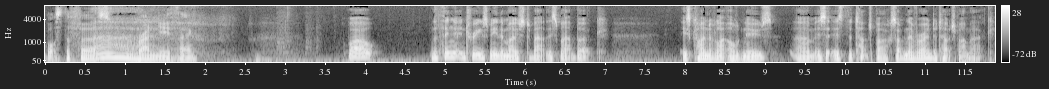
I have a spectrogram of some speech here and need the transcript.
What's the first Ah. brand new thing? Well, the thing that intrigues me the most about this MacBook is kind of like old news. Um, is is the Touch Bar because I've never owned a Touch Bar Mac,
